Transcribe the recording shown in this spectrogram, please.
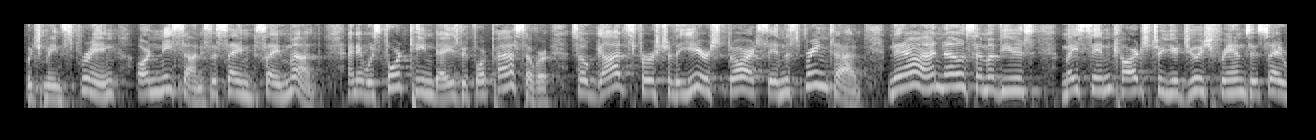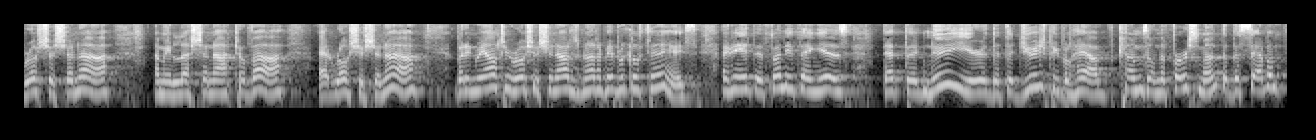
which means spring, or Nisan. It's the same, same month. And it was 14 days before Passover. So God's first of the year starts in the springtime. Now, I know some of you may send cards to your Jewish friends that say Rosh Hashanah, I mean, Lashana Tovah, at Rosh Hashanah, but in reality, Rosh Hashanah is not a biblical thing. It's, I mean, the funny thing is that the new year that the Jewish people have comes on the first month of the seventh,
